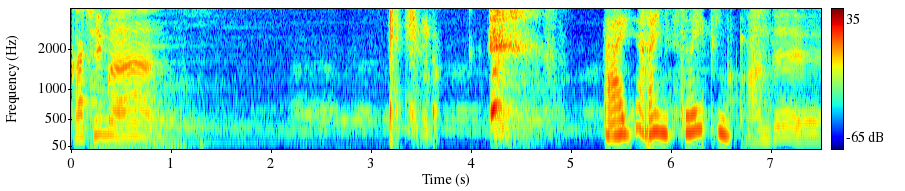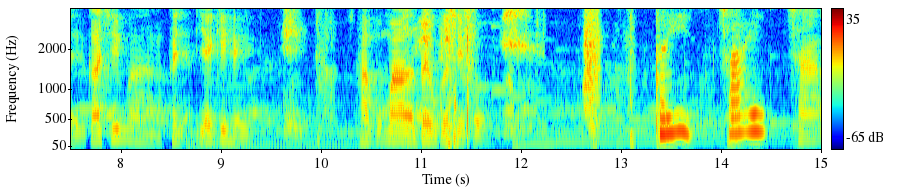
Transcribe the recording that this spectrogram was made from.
가지 마. Bye. I'm sleeping. 안 돼. 가지 마. 그냥 얘기해. Aku mau lebih ke sipo. Please, cha, bye. Cha.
